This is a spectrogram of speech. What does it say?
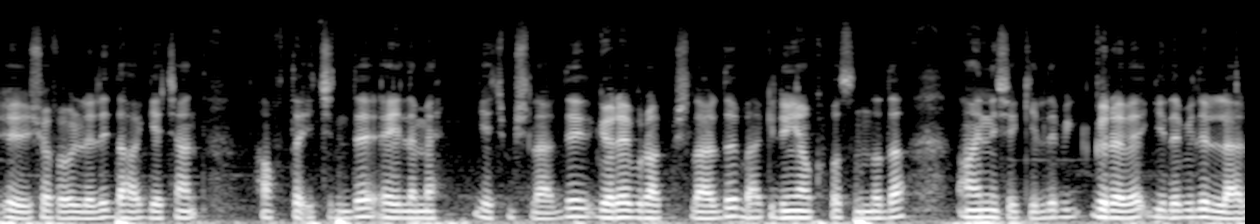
e, şoförleri daha geçen hafta içinde eyleme geçmişlerdi. Görev bırakmışlardı. Belki Dünya Kupası'nda da aynı şekilde bir greve gidebilirler.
